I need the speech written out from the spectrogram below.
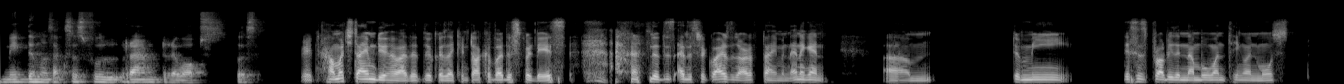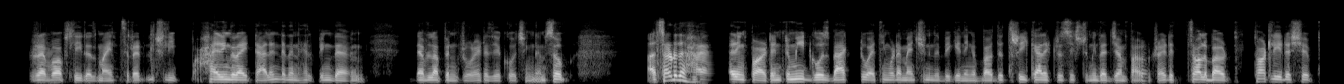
make them a successful ramped revops person Great. How much time do you have, Adit? Because I can talk about this for days. and, this, and this requires a lot of time. And, and again, um, to me, this is probably the number one thing on most RevOps leaders' mindset, right? Literally hiring the right talent and then helping them develop and grow, right, as you're coaching them. So I'll start with the hiring part. And to me, it goes back to, I think, what I mentioned in the beginning about the three characteristics to me that jump out, right? It's all about thought leadership,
